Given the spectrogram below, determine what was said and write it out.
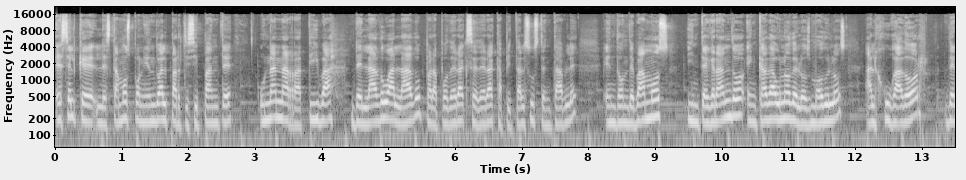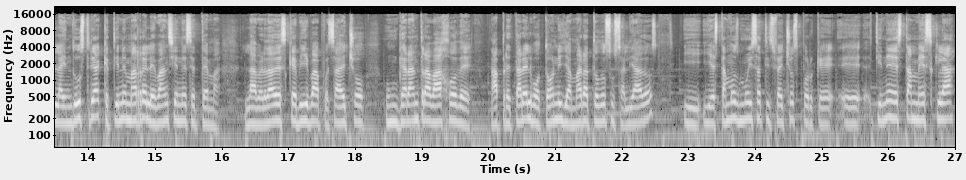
es el que le estamos poniendo al participante una narrativa de lado a lado para poder acceder a capital sustentable, en donde vamos integrando en cada uno de los módulos al jugador de la industria que tiene más relevancia en ese tema. La verdad es que Viva pues ha hecho un gran trabajo de apretar el botón y llamar a todos sus aliados y, estamos muy satisfechos porque eh, tiene esta mezcla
